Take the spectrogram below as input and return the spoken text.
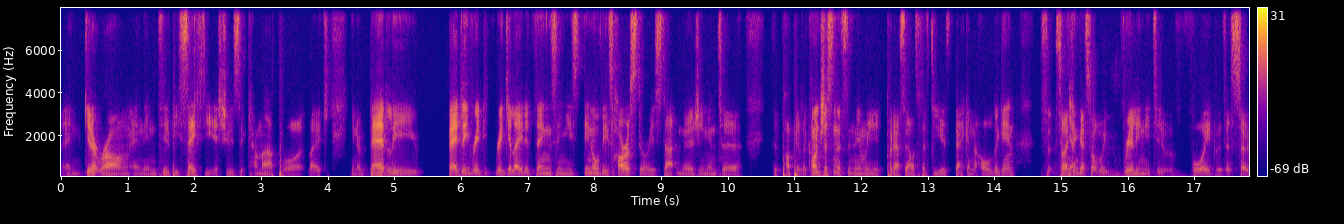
and get it wrong and then to be safety issues that come up or like you know badly badly reg regulated things and you then all these horror stories start emerging into the popular consciousness and then we put ourselves 50 years back in the hole again so, so i yep. think that's what we really need to avoid with this so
